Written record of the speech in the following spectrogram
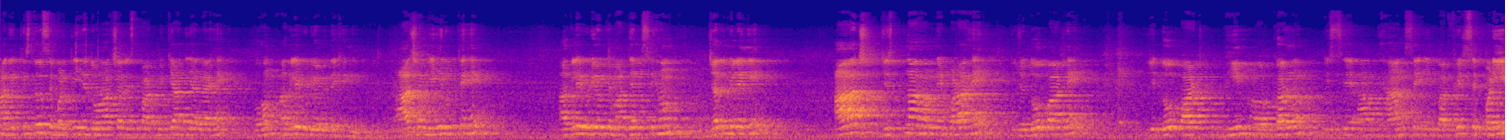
आगे किस तरह से बढ़ती है, द्रोणाचार्य इस पार्ट में क्या दिया गया है, वो हम अगले वीडियो में देखेंगे। आज हम यही रुकते हैं। अगले वीडियो के माध्यम से हम जल्द मिलेंगे। आज जितना हमने पढ़ा है, ये जो दो पार्ट है, ये दो पार्ट भीम और कर्ण, इससे आप ध्यान से एक बार फिर से पढ़िए।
